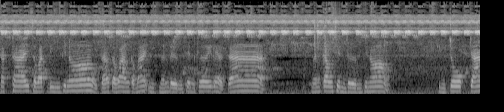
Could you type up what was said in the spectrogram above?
ทักทายสวัสดีพี่น้อง สาวสว่างกับมาอีกเหมือนเดิม เช่นเคยแล้วจ้า เหมือนเก่าเช่นเดิมพี่น้องกินโจ๊กจ้า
